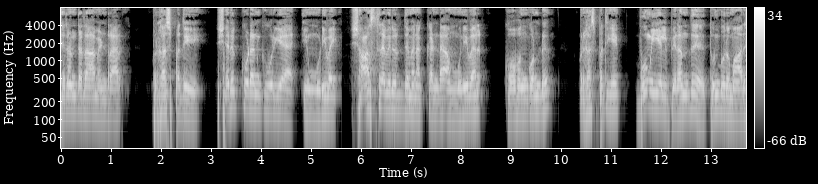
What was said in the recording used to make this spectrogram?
சிறந்ததாம் என்றார். பிரகஸ்பதி செருக்குடன் கூறிய இம்முடிவை சாஸ்திர விருத்தமெனக் கண்ட அம்முனிவர் கோபங்கொண்டு பிரகஸ்பதியை பூமியில் பிறந்து துன்புறுமாறு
